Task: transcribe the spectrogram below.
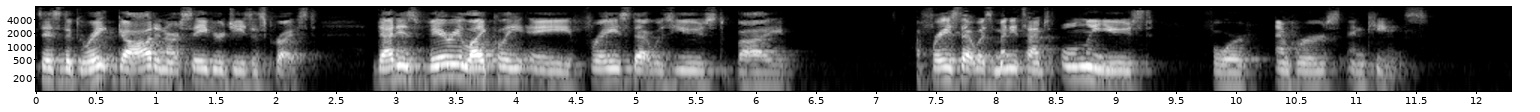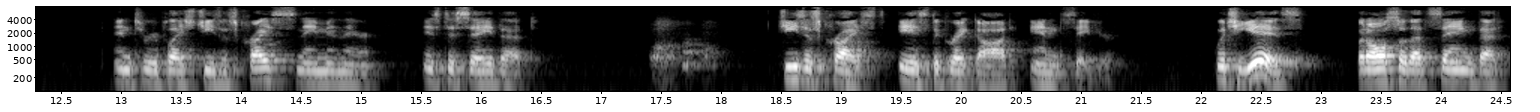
says the great God and our Savior Jesus Christ. That is very likely a phrase that was used by a phrase that was many times only used for emperors and kings and to replace Jesus Christ's name in there is to say that Jesus Christ is the great God and Savior, which he is, but also that's saying that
